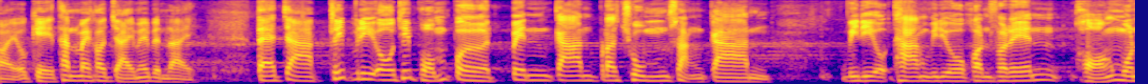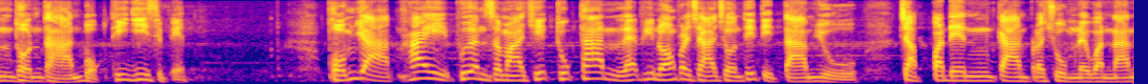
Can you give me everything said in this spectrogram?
น่อยๆโอเค ท่านไม่เข้าใจไม่เป็นไร แต่จากคลิปวิดีโอที่ผมเปิดเป็นการประชุมสั่งการวิดีโอทางวิดีโอคอนเฟอเรนซ์ของมณฑลทหารบกที่ 21 ผมอยากให้เพื่อนสมาชิกทุกท่าน และพี่น้องประชาชนที่ติดตามอยู่ จับประเด็นการประชุมในวันนั้น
